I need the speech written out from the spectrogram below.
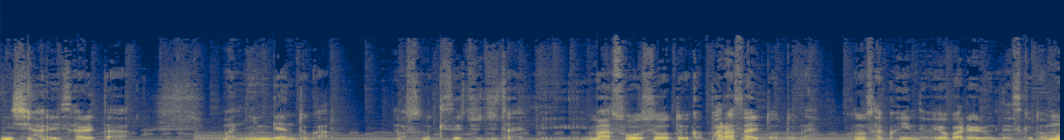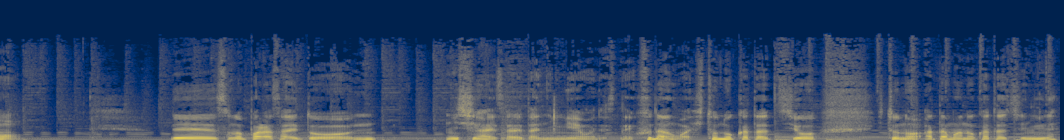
に支配された、まあ人間とか、まあその寄生虫自体、まあ総称というかパラサイトとね、この作品では呼ばれるんですけども、で、そのパラサイトに支配された人間はですね、普段は人の形を、人の頭の形にね、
